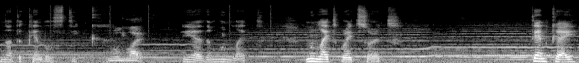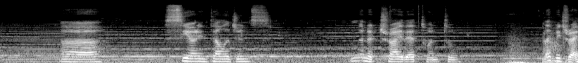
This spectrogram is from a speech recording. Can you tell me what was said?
Not the candlestick. Moonlight. Yeah, the moonlight. Moonlight greatsword. 10k. Uh, see on intelligence. I'm gonna try that one too. Let me try.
